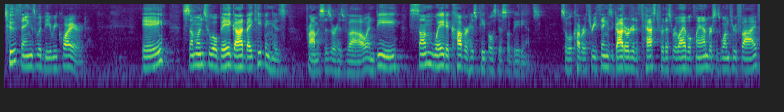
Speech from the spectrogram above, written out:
two things would be required. A, someone to obey God by keeping his promises or his vow, and B, some way to cover his people's disobedience. So we'll cover three things that God ordered a test for this reliable clan, verses 1 through 5.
